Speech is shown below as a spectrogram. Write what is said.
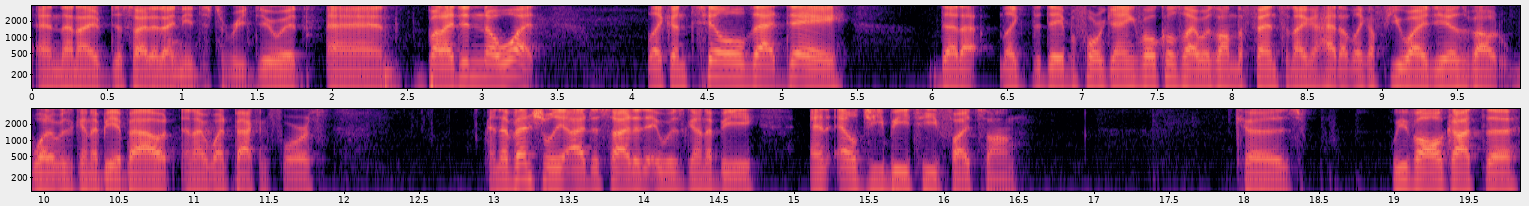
And then I decided I needed to redo it, and but I didn't know what. Like until that day, that I, like the day before gang vocals, I was on the fence and I had like a few ideas about what it was going to be about, and I went back and forth. And eventually, I decided it was going to be an LGBT fight song because we've all got the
